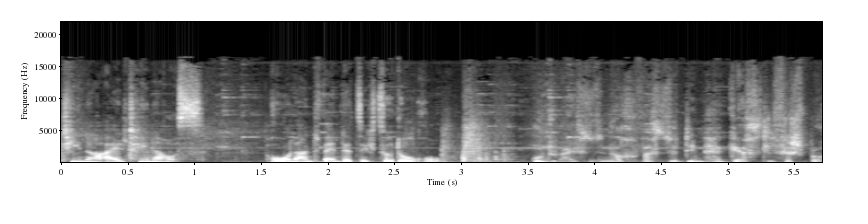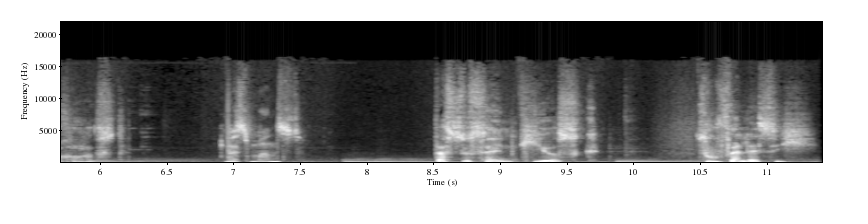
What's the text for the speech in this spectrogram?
Tina eilt hinaus. Roland wendet sich zu Doro. Und weißt du noch, was du dem Herrn Gerstl versprochen hast? Was meinst Dass du seinen Kiosk zuverlässig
